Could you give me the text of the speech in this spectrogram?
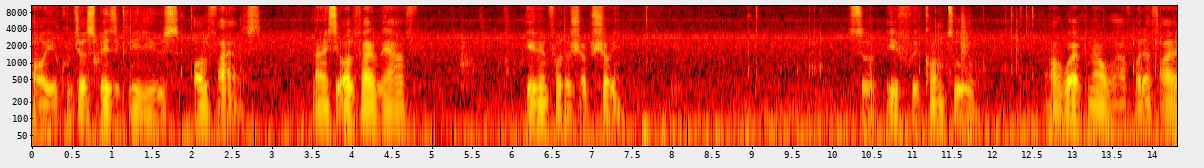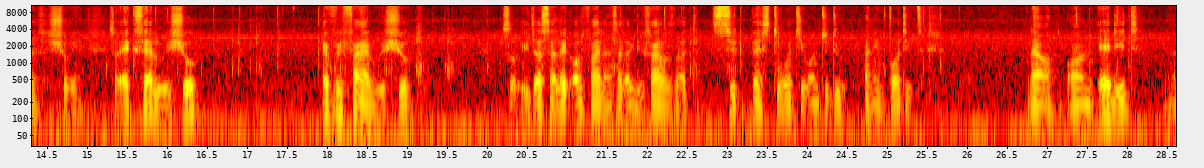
Or you could just basically use all files. Now you see all file we have even Photoshop showing. So if we come to our work now we'll have other files showing. So Excel will show. Every file will show so you just select all files and select the files that suit best to what you want to do and import it. Now on edit uh,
